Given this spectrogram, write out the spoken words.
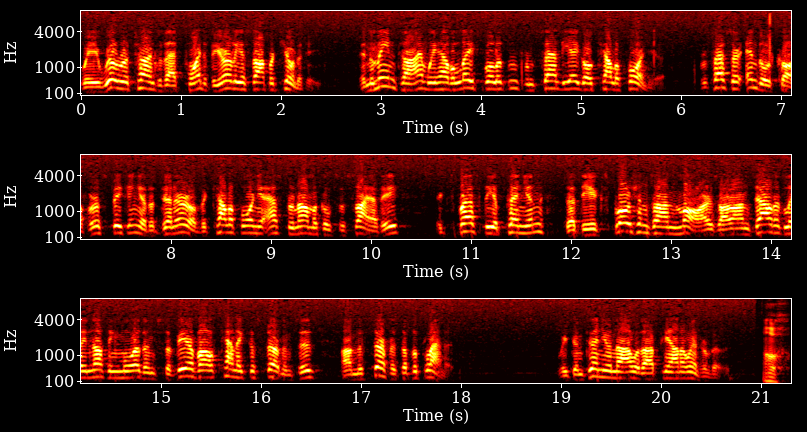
we will return to that point at the earliest opportunity. In the meantime, we have a late bulletin from San Diego, California, Professor Indelkoffer, speaking at a dinner of the California Astronomical Society, expressed the opinion that the explosions on Mars are undoubtedly nothing more than severe volcanic disturbances on the surface of the planet. We continue now with our piano interlude. Oh.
